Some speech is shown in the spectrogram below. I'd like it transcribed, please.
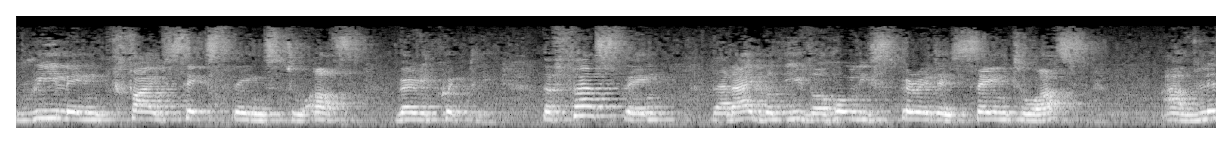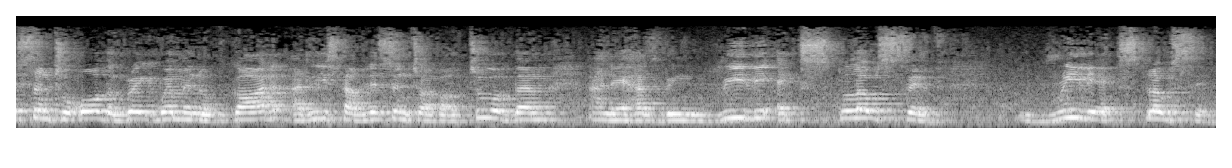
reeling five, six things to us very quickly. The first thing that I believe the Holy Spirit is saying to us, I've listened to all the great women of God, at least I've listened to about two of them, and it has been really explosive. Really explosive.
